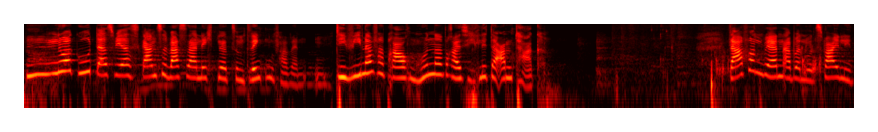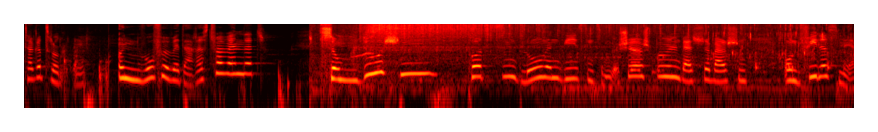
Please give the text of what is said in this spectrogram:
Nur gut, dass wir das ganze Wasser nicht nur zum Trinken verwenden. Die Wiener verbrauchen 130 Liter am Tag. Davon werden aber nur zwei Liter getrunken. Und wofür wird der Rest verwendet? Zum Duschen, Putzen, Blumen gießen, zum Geschirrspülen, Wäsche waschen und vieles mehr.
